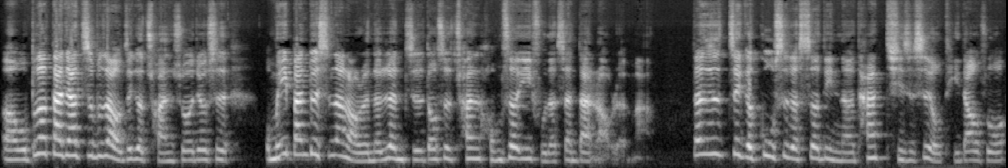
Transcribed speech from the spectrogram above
呃，我不知道大家知不知道有这个传说，就是。我们一般对圣诞老人的认知都是穿红色衣服的圣诞老人嘛，但是这个故事的设定呢，它其实是有提到说，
